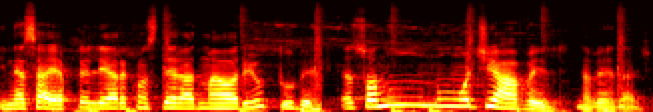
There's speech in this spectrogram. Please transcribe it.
E nessa época ele era considerado o maior youtuber. Eu só não, não odiava ele, na verdade.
